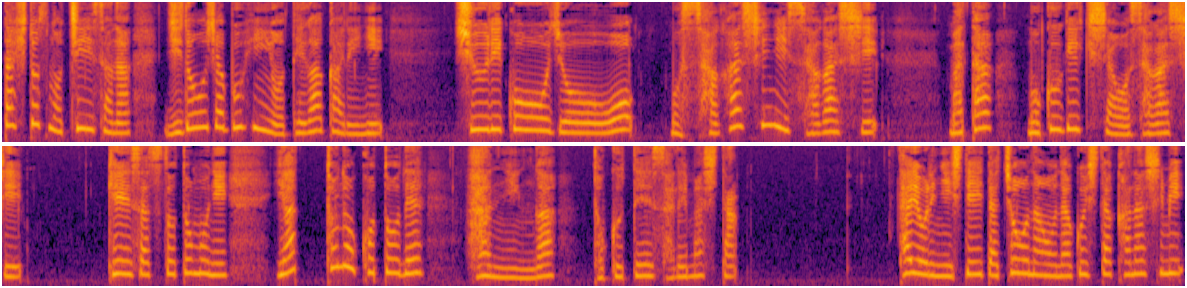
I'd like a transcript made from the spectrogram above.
た一つの小さな自動車部品を手がかりに、修理工場をもう探しに探し、また目撃者を探し、警察とともにやっとのことで犯人が特定されました。頼りにしていた長男を亡くした悲しみ、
